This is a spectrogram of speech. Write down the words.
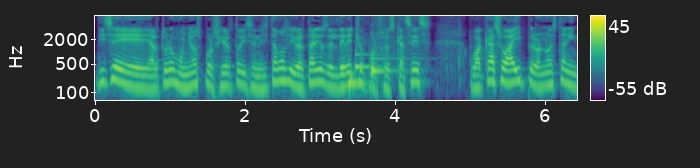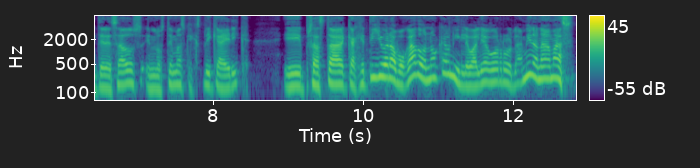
Dice Arturo Muñoz, por cierto, dice, necesitamos libertarios del derecho por su escasez. ¿O acaso hay, pero no están interesados en los temas que explica Eric? Y pues hasta Cajetillo era abogado, ¿no? Ni le valía gorro. Ah, mira, nada más.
